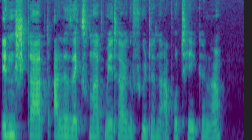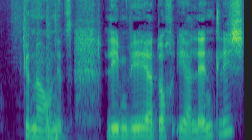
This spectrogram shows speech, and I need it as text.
Innenstadt, alle 600 Meter gefühlt eine Apotheke, ne? Genau, und jetzt leben wir ja doch eher ländlich.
